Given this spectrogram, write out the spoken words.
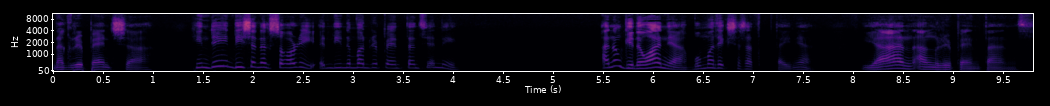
nagrepent siya. Hindi, hindi siya nagsorry. Hindi naman repentance yan eh. Anong ginawa niya? Bumalik siya sa tatay niya. Yan ang repentance.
